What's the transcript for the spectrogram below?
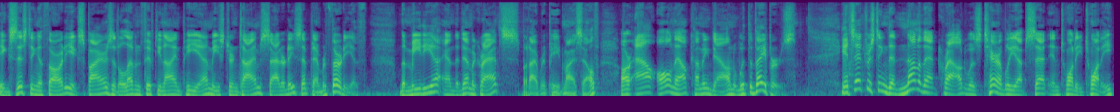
Existing authority expires at 11:59 p.m. Eastern Time Saturday, September 30th. The media and the Democrats, but I repeat myself, are all now coming down with the vapors. It's interesting that none of that crowd was terribly upset in 2020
